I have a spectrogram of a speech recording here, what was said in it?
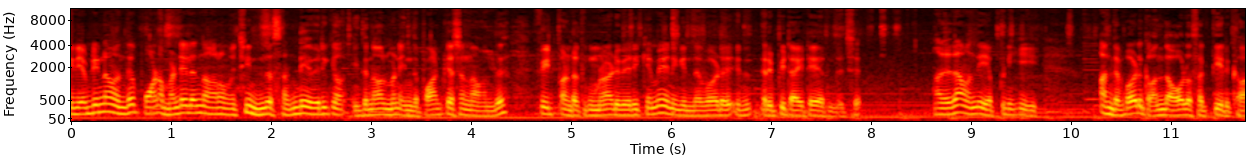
இது எப்படின்னா வந்து போன மண்டேலேருந்து ஆரம்பித்து இந்த சண்டே வரைக்கும் இது நாள் மணி இந்த பாட்காஸ்ட்டை நான் வந்து ஃபீட் பண்ணுறதுக்கு முன்னாடி வரைக்குமே எனக்கு இந்த வேர்டு இது ரிப்பீட் ஆகிட்டே இருந்துச்சு. அதுதான் வந்து எப்படி அந்த வேர்டுக்கு வந்து அவ்வளோ சக்தி இருக்கா?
